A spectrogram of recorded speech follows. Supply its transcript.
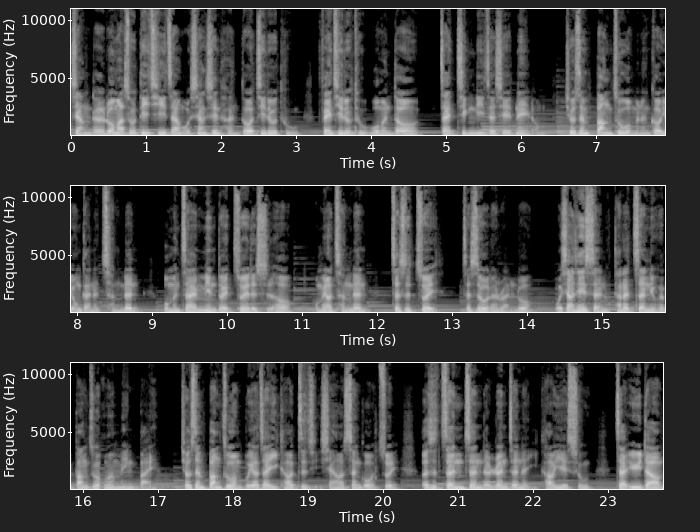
讲的罗马书第七章，我相信很多基督徒、非基督徒，我们都在经历这些内容。求神帮助我们能够勇敢地承认，我们在面对罪的时候，我们要承认这是罪。这是我的软弱，我相信神，他的真理会帮助我们明白。求神帮助我们，不要再依靠自己，想要胜过罪，而是真正的、认真的依靠耶稣。在遇到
